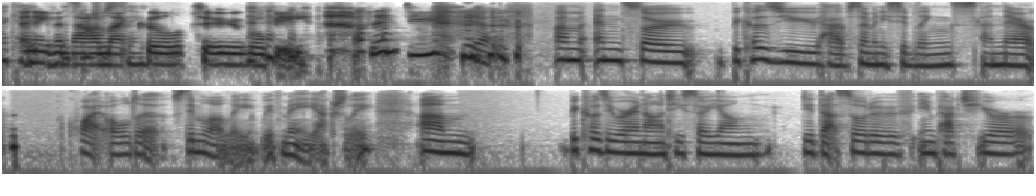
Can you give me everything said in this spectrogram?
Okay. And even now I'm like, cool, two will be plenty. yeah. Um, and so because you have so many siblings and they're quite older, similarly with me actually, um, because you were an auntie so young, did that sort of impact your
